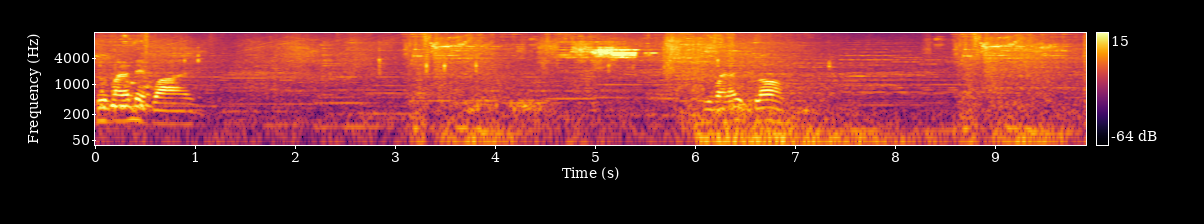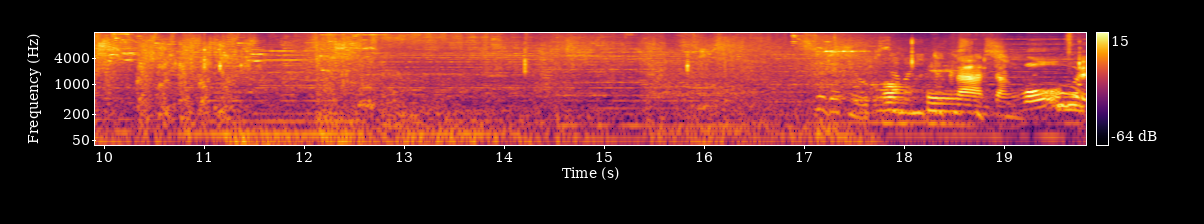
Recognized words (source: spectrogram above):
คือไปแล้วเด็กวายดูไปแล้วอีกรอบโอเคงานจังโว้ย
